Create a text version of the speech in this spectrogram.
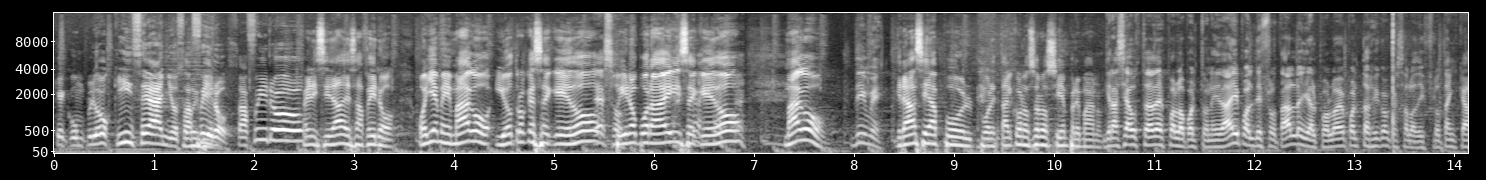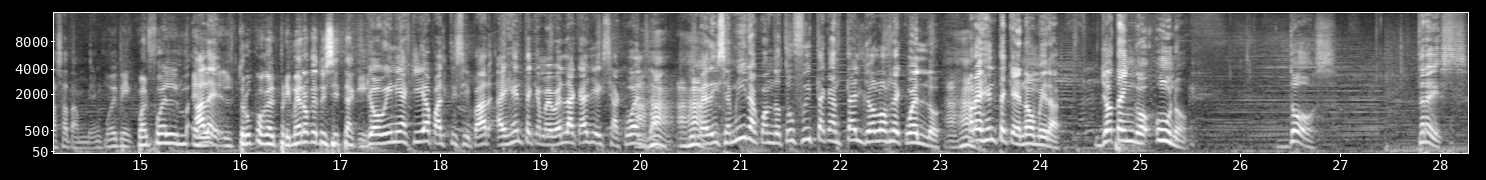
que cumplió 15 años, Zafiro. Zafiro. Felicidades, Zafiro. Óyeme, Mago, y otro que se quedó, Eso. vino por ahí, se quedó. Mago, Dime. gracias por, por estar con nosotros siempre, hermano. Gracias a ustedes por la oportunidad y por disfrutarlo y al pueblo de Puerto Rico que se lo disfruta en casa también. Muy bien. ¿Cuál fue el, el- Ale. el truco, el primero que tú hiciste aquí? Yo vine aquí a participar. Hay gente que me ve en la calle y se acuerda. Ajá, ajá. Y me dice, mira, cuando tú fuiste a cantar, yo lo recuerdo. Ajá. Pero hay gente que no, mira. Yo tengo uno, dos, tres,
